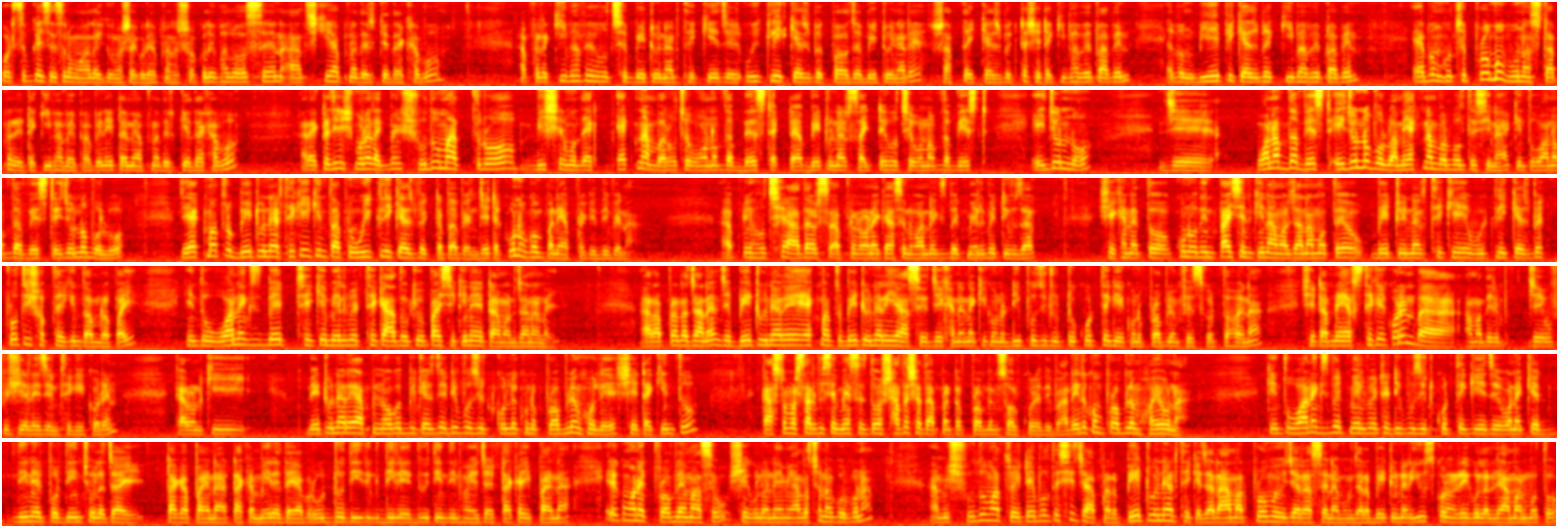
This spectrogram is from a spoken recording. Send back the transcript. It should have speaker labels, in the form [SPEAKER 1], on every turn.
[SPEAKER 1] WhatsApp guys, আসসালামু আলাইকুম। আশা করি আপনারা সকলে ভালো আছেন। আজকে আপনাদেরকে দেখাবো আপনারা কীভাবে হচ্ছে বেট উইনার থেকে যে উইকলি ক্যাশব্যাক পাওয়া যায় বেট উইনারে সাপ্তাহিক ক্যাশব্যাকটা সেটা কীভাবে পাবেন এবং বিআইপি ক্যাশব্যাক কীভাবে পাবেন এবং হচ্ছে প্রোমো বোনাসটা আপনারা এটা কীভাবে পাবেন, এটা আমি আপনাদেরকে দেখাবো। আর একটা জিনিস মনে রাখবেন, শুধুমাত্র বিশ্বের মধ্যে এক এক নাম্বার হচ্ছে ওয়ান অফ দ্য বেস্ট একটা বেট উইনার সাইটটাই হচ্ছে ওয়ান অফ দ্য বেস্ট এই জন্য যে ওয়ান অফ দ্য বেস্ট এই জন্য বলব, আমি এক নম্বর বলতেছি না, কিন্তু ওয়ান অফ দ্য বেস্ট এই জন্য বলব যে একমাত্র বেট উইনার থেকেই কিন্তু আপনি উইকলি ক্যাশব্যাকটা পাবেন, যেটা কোনো কোম্পানি আপনাকে দেবে না। আপনি হচ্ছে আদার্স আপনার অনেকে আছেন one X bet Mel bet user সেখানে তো কোনো দিন পাইছেন কি না আমার জানা মতে বেট উইনার থেকে উইকলি ক্যাশব্যাক প্রতি সপ্তাহে কিন্তু আমরা পাই, কিন্তু ওয়ান এক্স বেট থেকে মেল বেট থেকে আদৌ কেউ পাইছে কিনা এটা আমার জানা নাই। আর আপনারা জানেন যে বেট উইনারে একমাত্র বেট উইনারই আছে, যেখানে নাকি কোনো ডিপোজিট উট্টু করতে গিয়ে কোনো প্রবলেম ফেস করতে হয় না। সেটা আপনি অ্যাপস থেকে করেন বা আমাদের যে অফিসিয়াল এজেন্ট থেকে করেন। কারণ কি বেট উইনারে আপনি নগদ বিকাশ দিয়ে ডিপোজিট করলে কোনো প্রবলেম হলে সেটা কিন্তু কাস্টমার সার্ভিসে মেসেজ দেওয়ার সাথে সাথে আপনার একটা প্রবলেম সলভ করে দেবে। আর এরকম প্রবলেম হয়ও না। কিন্তু ওয়ান এক্স বেট মেল বেটে ডিপোজিট করতে গিয়ে যে অনেকের দিনের পর দিন চলে যায় টাকা পায় না, টাকা মেরে দেয়, আবার উইড্রো দিলে দুই, তিন দিন হয়ে যায়, টাকাই পায় না। এরকম অনেক প্রবলেম আছেও সেগুলো নিয়ে আমি আলোচনা করব না। আমি শুধুমাত্র এটাই বলতেছি যে আপনারা বেট উইনার থেকে যারা আমার প্রোমো ইউজার আছেন এবং যারা বেট উইনার ইউজ করেন রেগুলারলি আমার মতো,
